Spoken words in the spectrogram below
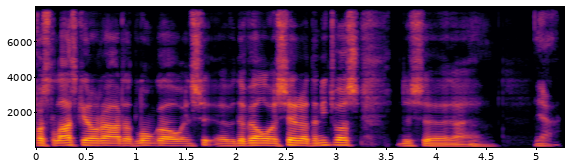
was de laatste keer al raar dat Longo en, Sa- eh, er wel en Sarah er niet was. Dus eh, nou, ja, Ja.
